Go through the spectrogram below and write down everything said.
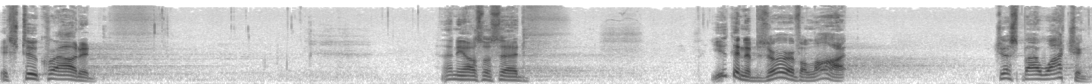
It's too crowded. And he also said, You can observe a lot just by watching.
